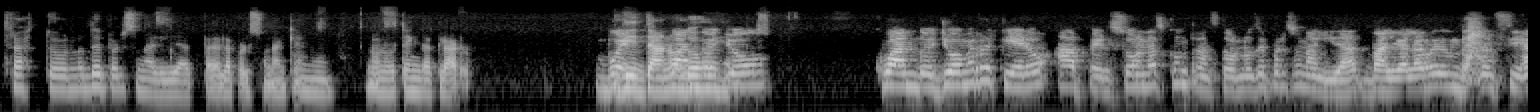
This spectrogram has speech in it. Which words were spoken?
trastornos de personalidad para la persona que no, no lo tenga claro. Bueno, cuando yo, cuando yo me refiero a personas con trastornos de personalidad, valga la redundancia,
